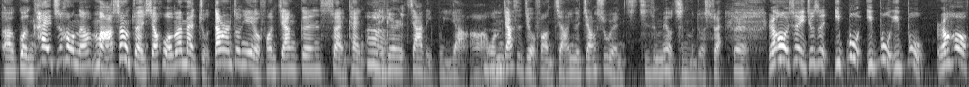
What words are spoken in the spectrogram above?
呃滚开之后呢，马上转小火慢慢煮。当然中间有放姜跟蒜，看嗯每个人家里不一样啊。我们家是只有放姜，因为江苏人其实没有吃那么多蒜。对，然后所以就是一步一步一步，然后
